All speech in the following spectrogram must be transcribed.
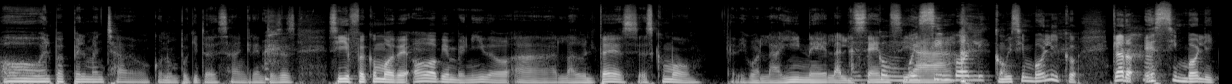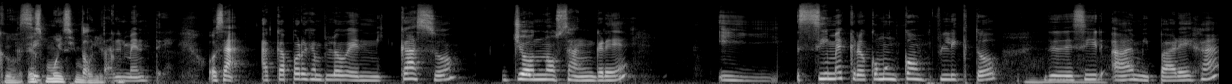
oh, el papel manchado con un poquito de sangre. Entonces, sí, fue como de, oh, bienvenido a la adultez. Es como te digo, la INE, la licencia. muy simbólico. Muy simbólico. Claro, es simbólico, es muy simbólico. Totalmente. O sea, acá, por ejemplo, en mi caso, yo no sangré y sí me creo como un conflicto de decir, ah, mi pareja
